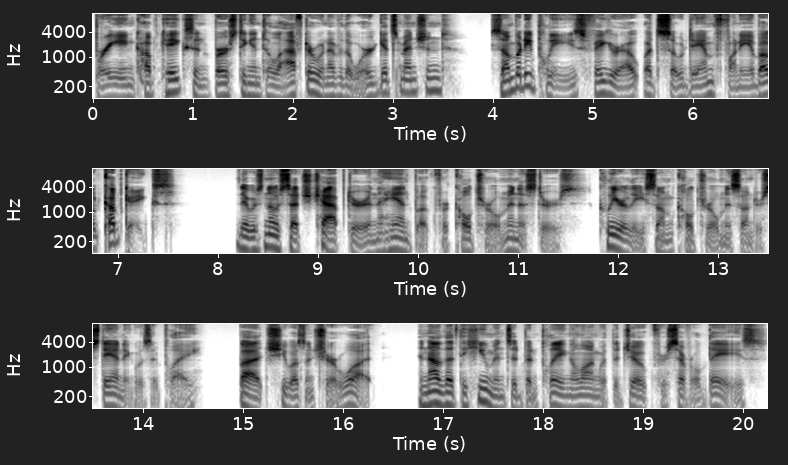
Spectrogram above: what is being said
bringing cupcakes and bursting into laughter whenever the word gets mentioned? Somebody please figure out what's so damn funny about cupcakes. There was no such chapter in the handbook for cultural ministers, Clearly, some cultural misunderstanding was at play, but she wasn't sure what. And now that the humans had been playing along with the joke for several days,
